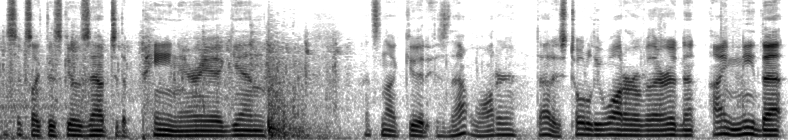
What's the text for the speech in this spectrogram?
This looks like this goes out to the pain area again. That's not good. Is that water? That is totally water over there, isn't it? I need that.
